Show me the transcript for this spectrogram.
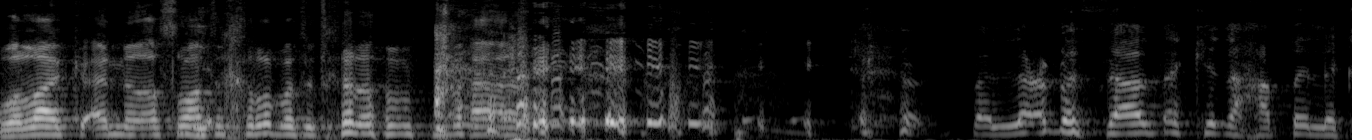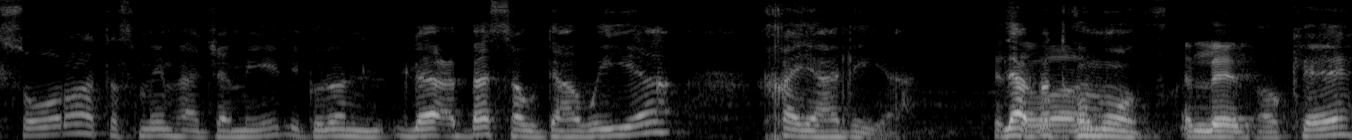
والله كأن الأصوات خربت وتخرب فاللعبة الثالثة كذا حاطين لك صورة تصميمها جميل. يقولون لعبة سوداوية خيالية. لعبة سواد. غموض. الليل. أوكي.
